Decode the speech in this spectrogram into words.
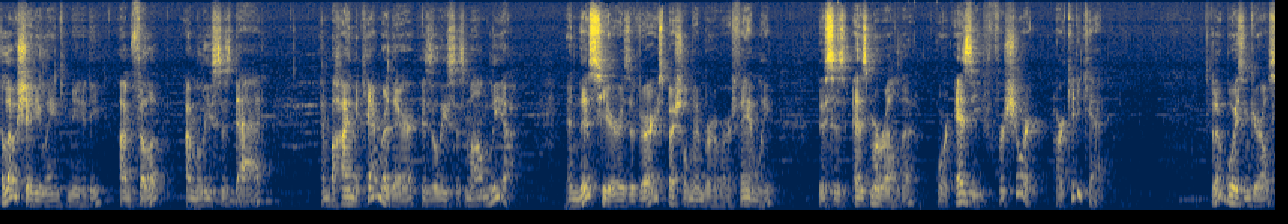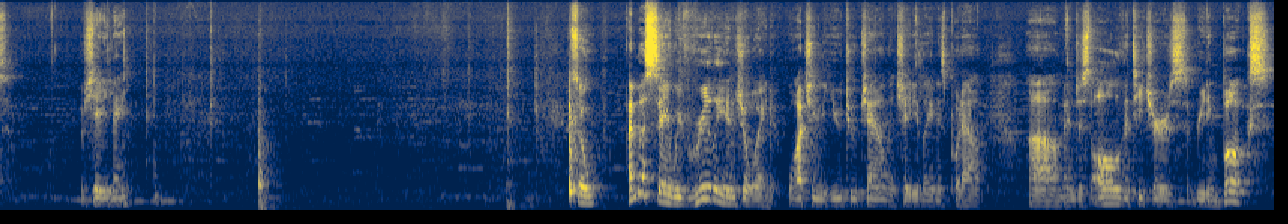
Hello, Shady Lane community. I'm Philip. I'm Elise's dad. And behind the camera there is Elise's mom, Leah. And this here is a very special member of our family. This is Esmeralda, or Ezzy for short, our kitty cat. Hello, boys and girls of Shady Lane. So I must say we've really enjoyed watching the YouTube channel that Shady Lane has put out um, and just all the teachers reading books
